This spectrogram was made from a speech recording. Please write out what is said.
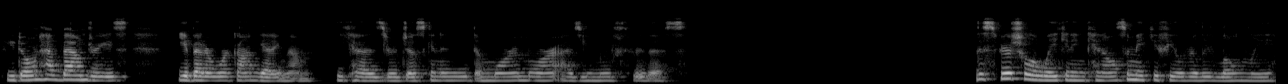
if you don't have boundaries, you better work on getting them because you're just going to need them more and more as you move through this. The spiritual awakening can also make you feel really lonely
